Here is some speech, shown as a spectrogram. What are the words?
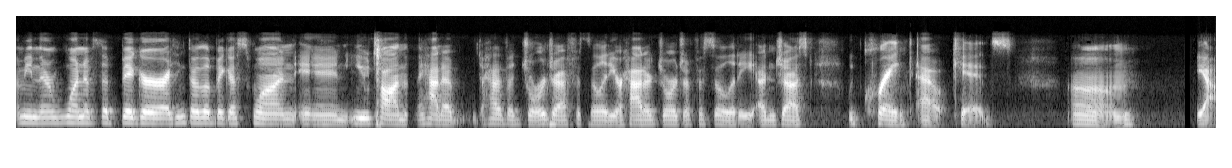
I mean, they're one of the bigger, I think they're the biggest one in Utah, and they had a have a Georgia facility or had a Georgia facility and just would crank out kids. Um yeah.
